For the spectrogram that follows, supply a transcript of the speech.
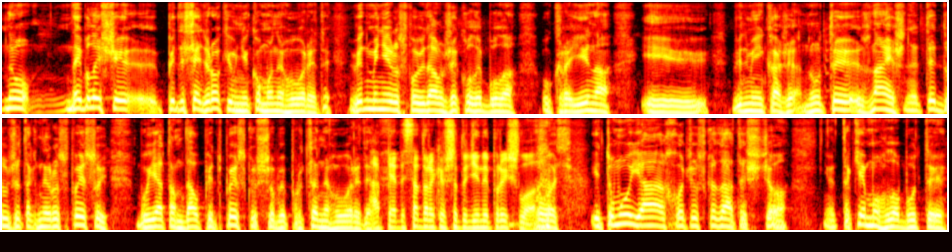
ну, найближчі е, 50 років нікому не говорити. Він мені розповідав вже, коли була Україна, і він мені каже: ну ти знаєш, ти дуже так не розписуй, бо я там дав підписку, щоб про це не говорити. А 50 років ще тоді не прийшло. Ось. І тому я хочу сказати, що таке могло бути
